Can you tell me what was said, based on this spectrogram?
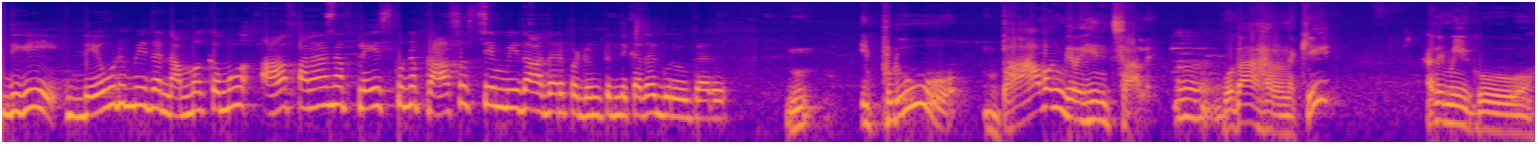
ఇది దేవుడి మీద నమ్మకము ఆ పలానా ప్లేస్ కున్న ప్రాశస్త్యం మీద ఆధారపడి ఉంటుంది కదా గురువు గారు ఇప్పుడు భావం గ్రహించాలి. ఉదాహరణకి అది మీకు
